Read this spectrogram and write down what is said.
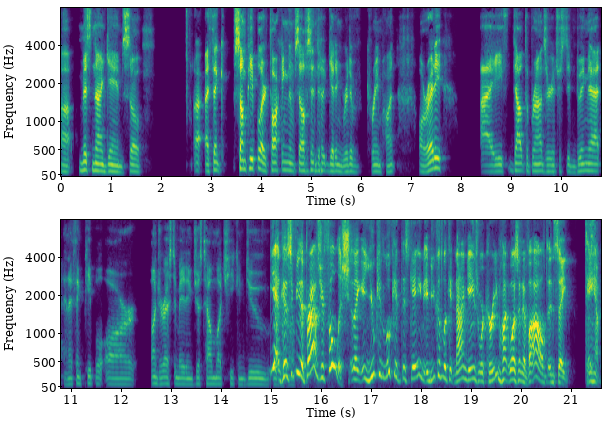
uh, missed nine games. So I think some people are talking themselves into getting rid of Kareem Hunt already. I doubt the Browns are interested in doing that, and I think people are underestimating just how much he can do. Yeah, because if you're the Browns, you're foolish. Like you can look at this game and you could look at nine games where Kareem Hunt wasn't involved and say, "Damn,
